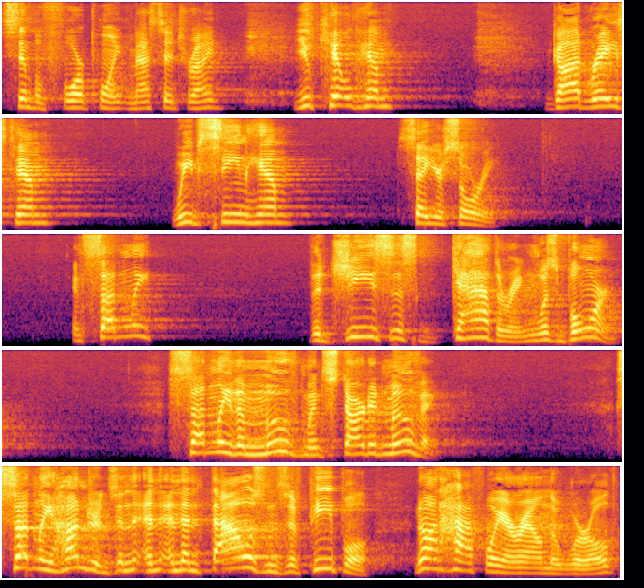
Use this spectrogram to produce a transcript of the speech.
Simple four point message, right? You killed him. God raised him. We've seen him. Say you're sorry. And suddenly, the Jesus gathering was born. Suddenly, the movement started moving. Suddenly, hundreds and, and, and then thousands of people, not halfway around the world,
